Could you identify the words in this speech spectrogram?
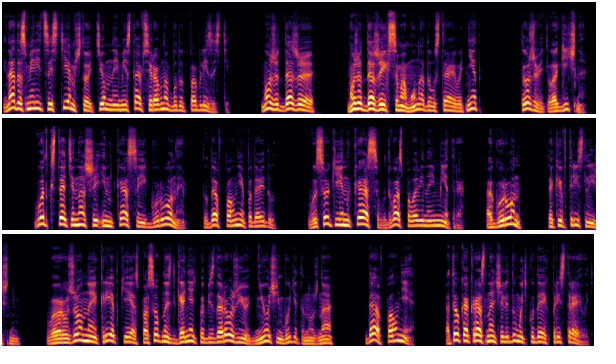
И надо смириться с тем, что темные места все равно будут поблизости. Может, даже... Может, даже их самому надо устраивать, нет? Тоже ведь логично. Вот, кстати, наши инкасы и гуроны туда вполне подойдут. Высокий инкас в два с половиной метра, а гурон так и в три с лишним. Вооруженные, крепкие, а способность гонять по бездорожью не очень будет и нужна. Да, вполне. А то как раз начали думать, куда их пристраивать.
